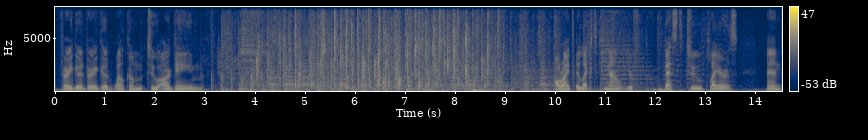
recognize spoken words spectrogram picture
Very good, very good. Welcome to our game. All right, elect now your best two players and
